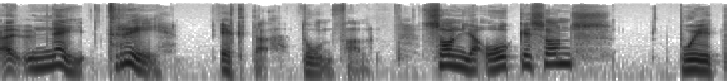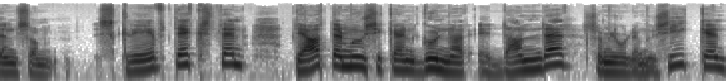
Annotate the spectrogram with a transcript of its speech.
äh, nej, tre äkta tonfall. Sonja Åkessons, poeten som skrev texten, teatermusikern Gunnar Edander som gjorde musiken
